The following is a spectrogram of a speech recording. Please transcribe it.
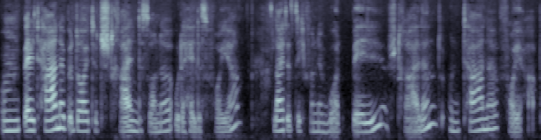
Und Beltane bedeutet strahlende Sonne oder helles Feuer. Es leitet sich von dem Wort Bell, strahlend, und Tane, Feuer ab.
